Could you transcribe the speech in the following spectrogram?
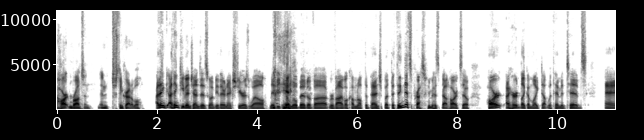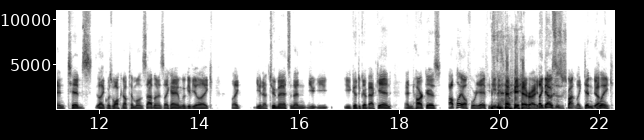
Hart and Brunson, and just incredible. I think I think DiVincenzo is going to be there next year as well. Maybe Yeah. a little bit of a revival coming off the bench. But the thing that's impressed me most about Hart, so Hart, I heard like a mic'd up with him and Tibbs, and Tibbs like was walking up to him on the sideline. It's like, hey, I'm gonna give you like like you know two minutes, and then you you you good to go back in. And Hart goes, I'll play all for you if you need me. yeah, right. like that was his response. Like didn't Yep. blink.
